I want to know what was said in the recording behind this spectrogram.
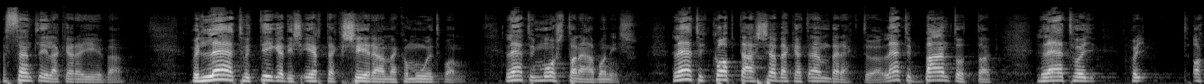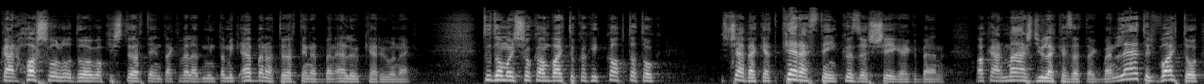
a Szent Lélek erejével. Hogy lehet, hogy téged is értek sérelmek a múltban. Lehet, hogy mostanában is. Lehet, hogy kaptál sebeket emberektől. Lehet, hogy bántottak. Lehet, hogy, hogy akár hasonló dolgok is történtek veled, mint amik ebben a történetben előkerülnek. Tudom, hogy sokan vagytok, akik kaptatok sebeket keresztény közösségekben, akár más gyülekezetekben. Lehet, hogy vagytok,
